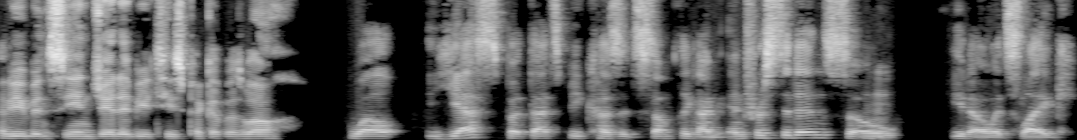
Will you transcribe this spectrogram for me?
Have you been seeing JWTs pick up as well? Well, yes, but that's because it's something I'm interested in. So, Mhm. you know, it's like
